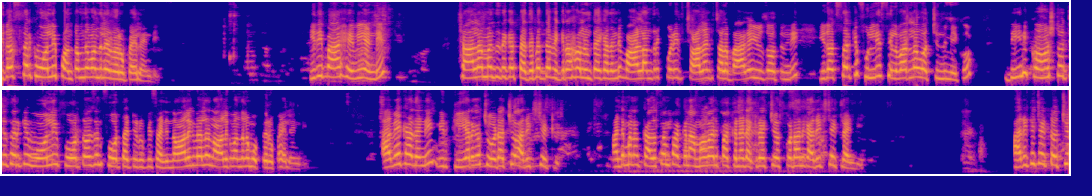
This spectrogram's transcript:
ఇది వచ్చేసరికి ఓన్లీ పంతొమ్మిది వందల ఇరవై రూపాయలండి. ఇది బాగా హెవీ అండి. చాలా మంది దగ్గర పెద్ద పెద్ద విగ్రహాలు ఉంటాయి కదండి వాళ్ళందరికి కూడా ఇది చాలా అంటే చాలా బాగా యూజ్ అవుతుంది. ఇది వచ్చేసరికి ఫుల్లీ సిల్వర్లో వచ్చింది మీకు. దీని కాస్ట్ వచ్చేసరికి only four thousand four thirty rupees అండి. నాలుగు వేల నాలుగు వందల ముప్పై రూపాయలండి. అవే కాదండి మీరు క్లియర్గా చూడొచ్చు అరటి చెట్లు. అంటే మనం కలసం పక్కన అమ్మవారి పక్కన డెకరేట్ చేసుకోవడానికి అరటి చెట్లు అండి అరటి చెట్టు వచ్చి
